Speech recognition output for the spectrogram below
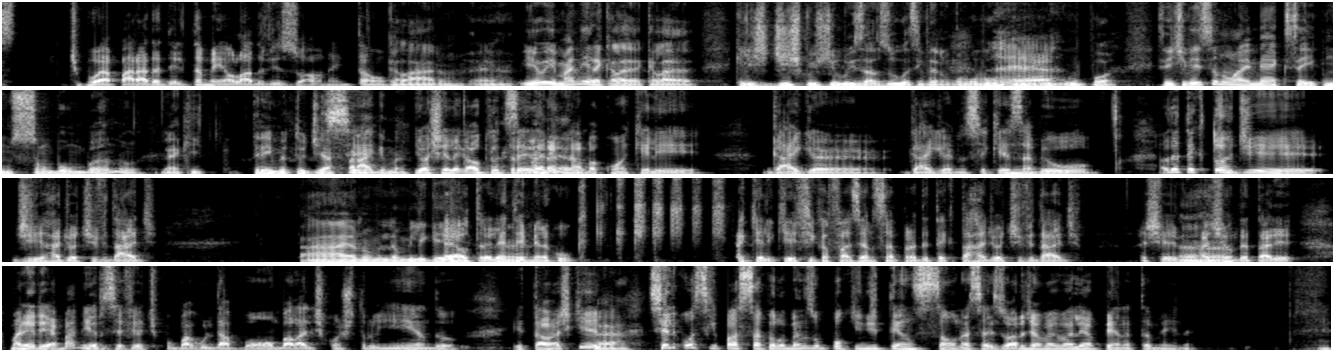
tipo, a parada dele também é o lado visual, né? Então. Claro, é. E, eu, e maneira aquela, aquela, aqueles discos de luz azul, assim, fazendo. É. Pô, se a gente vê isso num IMAX aí com um som bombando, né? Que treme o teu diafragma. E eu achei legal que o Vai ser trailer maneiro. acaba com aquele Geiger, Geiger, não sei o que, Hum. sabe? O, é o detector de, de radioatividade. Ah, eu não, me- não me liguei. É, o trailer É. termina com aquele que fica fazendo, sabe, pra detectar radioatividade. Achei, Aham. achei um detalhe maneiro. E é maneiro você ver, tipo, o bagulho da bomba lá desconstruindo e tal. Acho que É. se ele conseguir passar pelo menos um pouquinho de tensão nessas horas, já vai valer a pena também, né?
